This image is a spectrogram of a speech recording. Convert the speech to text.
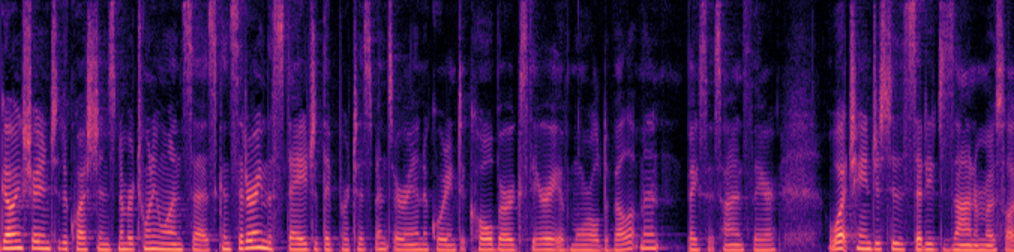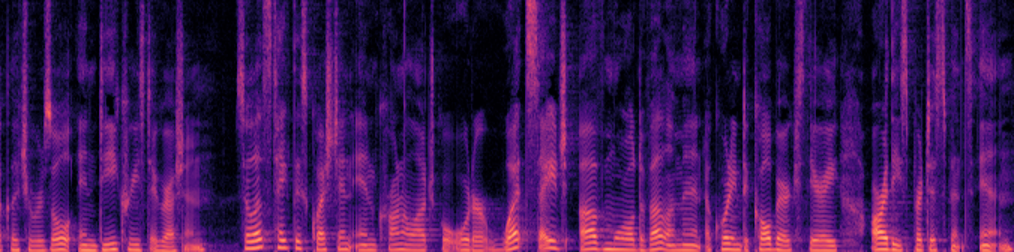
Going straight into the questions, number 21 says Considering the stage that the participants are in according to Kohlberg's theory of moral development, basic science there, what changes to the study design are most likely to result in decreased aggression? So let's take this question in chronological order. What stage of moral development, according to Kohlberg's theory, are these participants in?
